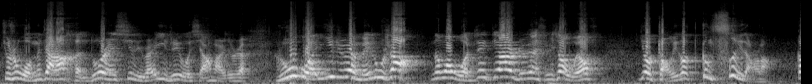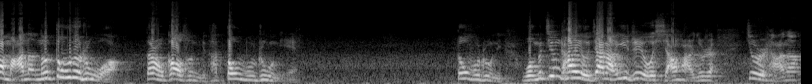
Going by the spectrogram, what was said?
就是我们家长很多人心里边一直有个想法，就是如果一志愿没录上，那么我这第二志愿学校我要要找一个更次一点了，干嘛呢？能兜得住我。但是我告诉你，他兜不住你。兜不住你。我们经常有家长一直有个想法，就是就是啥呢？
